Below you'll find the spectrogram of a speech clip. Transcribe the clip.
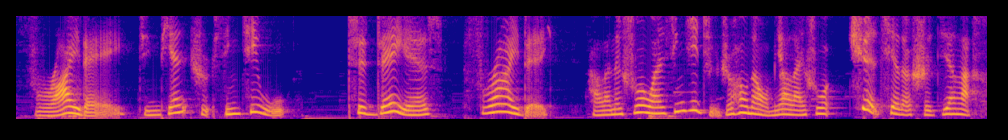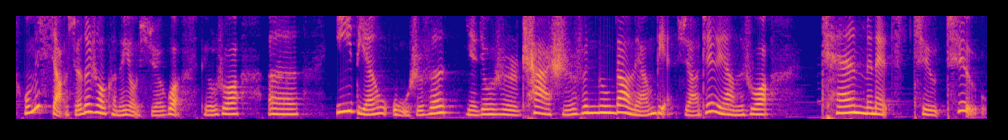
Friday，今天是星期五。Today is Friday。好了，那说完星期几之后呢，我们要来说确切的时间啦。我们小学的时候可能有学过，比如说，嗯，一点五十分，也就是差十分钟到两点，需要这个样子说：ten minutes to two。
